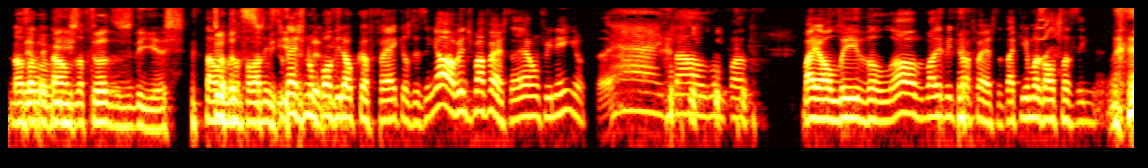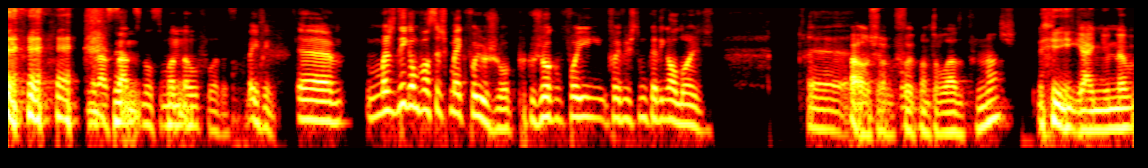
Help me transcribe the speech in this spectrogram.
Nós ontem estávamos a todos os dias. Estávamos a Todos falar os disso. O gajo não pode ir ao café, que eles dizem, oh, vens para a festa, é um fininho. Ai, tal, não pode. Vai ao Lidl, oh, vai vir para a festa, está aqui umas alfacinhas. Engraçado se não se matou, foda-se. Bem, Enfim, eh, mas digam-me vocês como é que foi o jogo, porque o jogo foi, foi visto um bocadinho ao longe. Eh, Pá, o jogo foi controlado por nós e ganho na-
